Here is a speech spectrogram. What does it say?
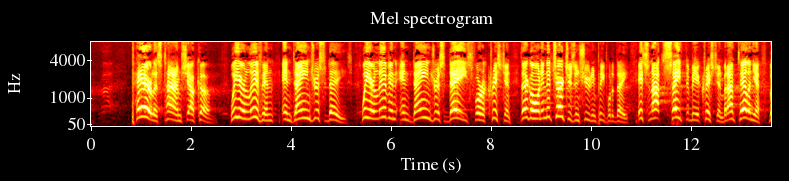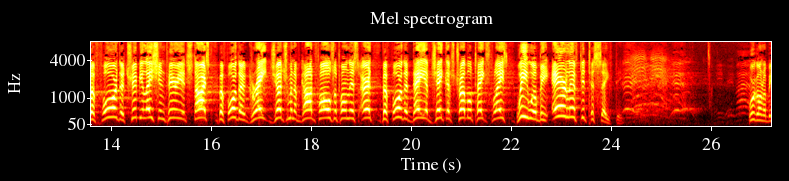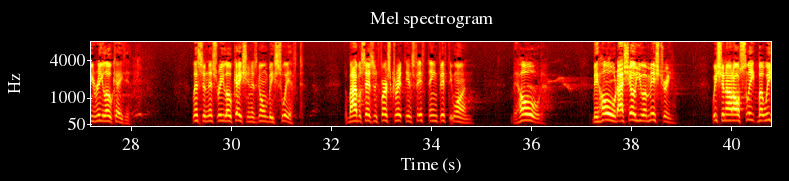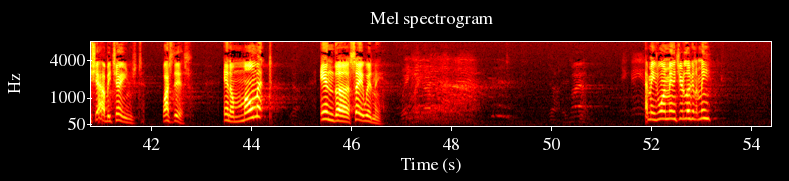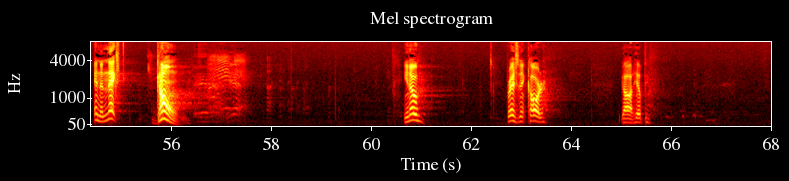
perilous times shall come. We are living in dangerous days. We are living in dangerous days for a Christian. They're going into churches and shooting people today. It's not safe to be a Christian, but I'm telling you, before the tribulation period starts, before the great judgment of God falls upon this earth, before the day of Jacob's trouble takes place, we will be airlifted to safety. We're going to be relocated. Listen, this relocation is going to be swift. The Bible says in 1 Corinthians 15 51, Behold, behold, I show you a mystery. We shall not all sleep, but we shall be changed. Watch this. In a moment, in the, say it with me. That means one minute you're looking at me, and the next, gone. You know, President Carter, God help him,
